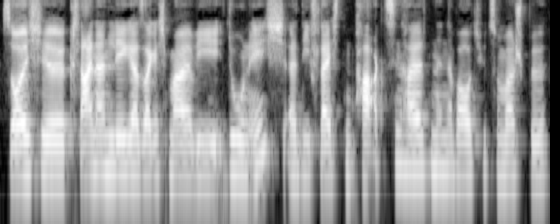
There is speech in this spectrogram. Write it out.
solche Kleinanleger, sage ich mal, wie du und ich, äh, die vielleicht ein paar Aktien halten in About You zum Beispiel.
